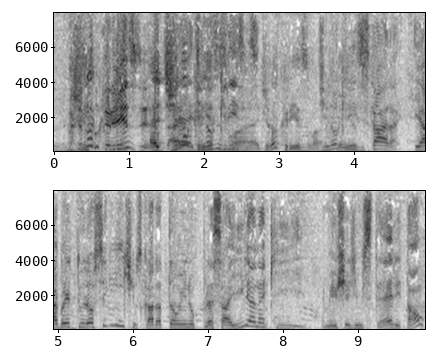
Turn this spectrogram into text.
Dino Crisis? É Dino é, Crisis. Mano. É Dino Crisis, mano. Dino Crisis, cara. E a abertura é o seguinte, os caras tão indo pra essa ilha, né, que é meio cheia de mistério e tal.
